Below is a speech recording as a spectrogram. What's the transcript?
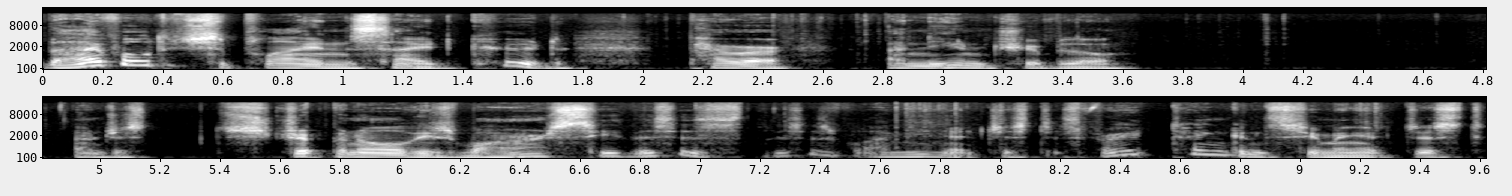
The high voltage supply inside could power a neon tube though. I'm just stripping all these wires. See, this is this is what I mean. It just it's very time consuming. It just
